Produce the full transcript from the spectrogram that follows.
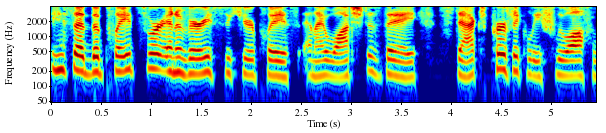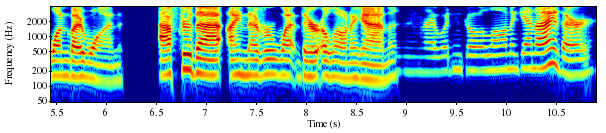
He said the plates were in a very secure place, and I watched as they, stacked perfectly, flew off one by one. After that, I never went there alone again. Mm, I wouldn't go alone again either.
